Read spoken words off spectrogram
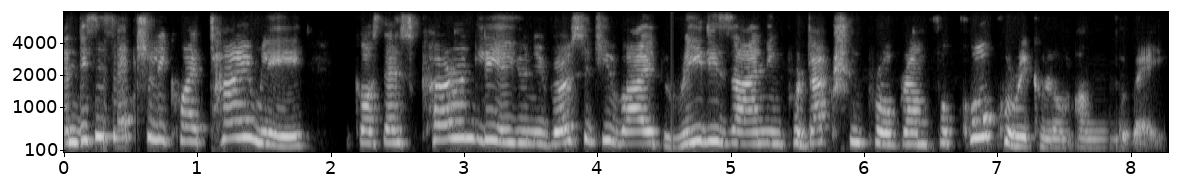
And this is actually quite timely because there's currently a university-wide redesigning production program for core curriculum on the way.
